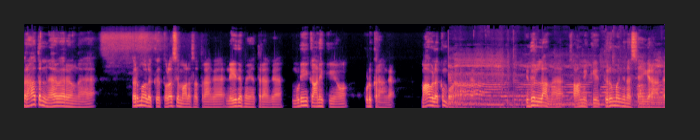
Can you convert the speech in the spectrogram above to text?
பிரார்த்தனை நிறைவேறவங்க பெருமாளுக்கு துளசி மாலை சத்துறாங்க நெய்தமை ஏற்றுறாங்க முடி காணிக்கையும் கொடுக்குறாங்க. மாவிளக்கும் போடுறாங்க. இது இல்லாம சாமிக்கு திருமஞ்சனம் செய்கிறாங்க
